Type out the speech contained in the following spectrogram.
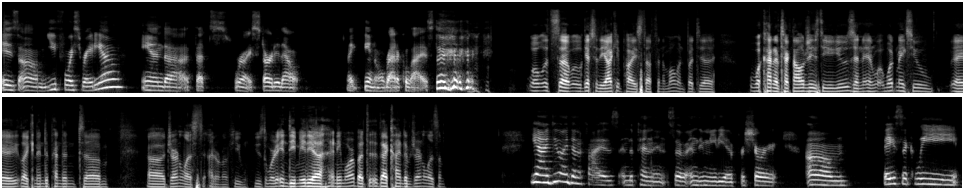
is um, Youth Voice Radio, and uh, that's where I started out like you know radicalized. Well, let's uh, we'll get to the Occupy stuff in a moment, but uh, what kind of technologies do you use, and, and what makes you a like an independent um, uh, journalist? I don't know if you use the word indie media anymore, but th- that kind of journalism. Yeah, I do identify as independent, so indie media for short. Um, basically,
